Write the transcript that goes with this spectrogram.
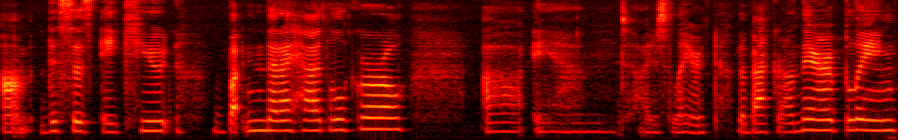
Um, this is a cute button that I had, little girl. Uh, and I just layered the background there, bling,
